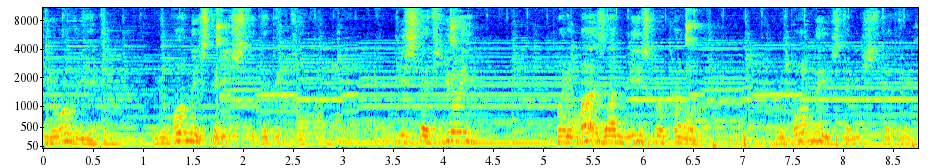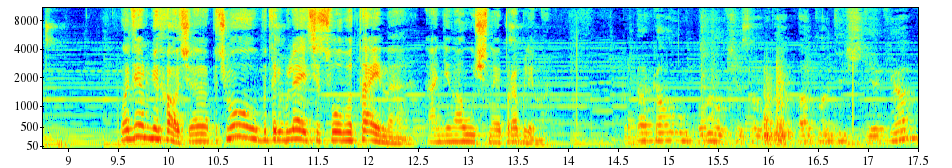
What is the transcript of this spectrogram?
и его время. Любовно-исторический детектив». И статьей борьба за английскую корону. Любовная историческая трагедия. Владимир Михайлович, а почему вы употребляете слово «тайна», а не «научная проблема»? Когда Колумб плыл через Атлантический океан,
